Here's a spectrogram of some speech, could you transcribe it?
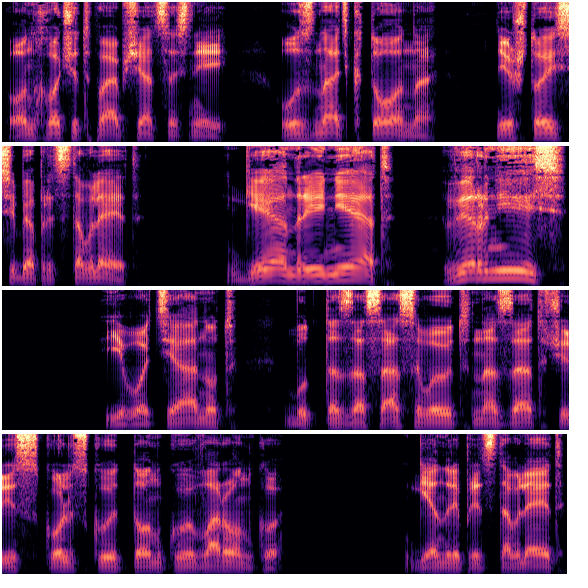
Он хочет пообщаться с ней, узнать, кто она и что из себя представляет. «Генри, нет! Вернись!» Его тянут, будто засасывают назад через скользкую тонкую воронку. Генри представляет,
